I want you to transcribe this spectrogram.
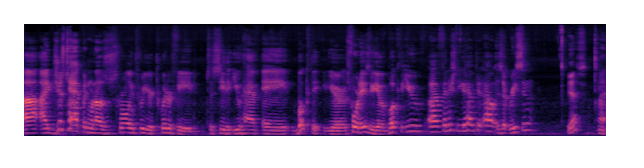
Uh, I just happened when I was scrolling through your Twitter feed to see that you have a book that you're four days ago. You have a book that you uh, finished that you have out. Is it recent? Yes. Uh,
